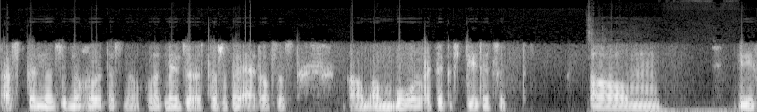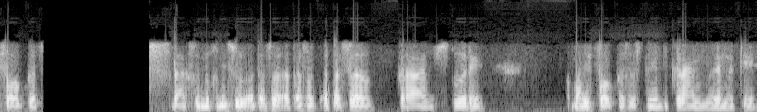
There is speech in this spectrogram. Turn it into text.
as kinders wat nog groot is nou, groot mense is as ook adults is um um more like experience it. Um die fokus daar is nog nie so dit is dit is 'n dit is 'n crime story maar die fokus is nie die crime en die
